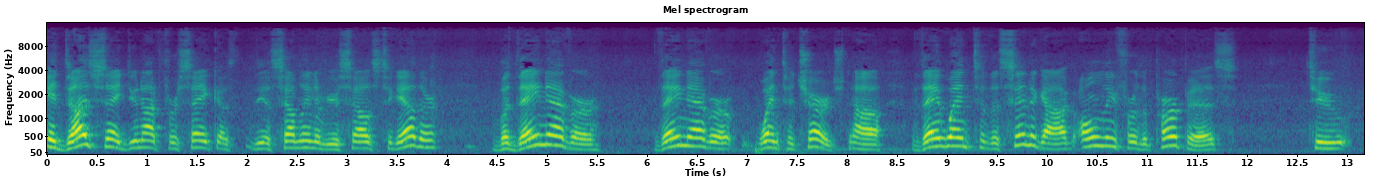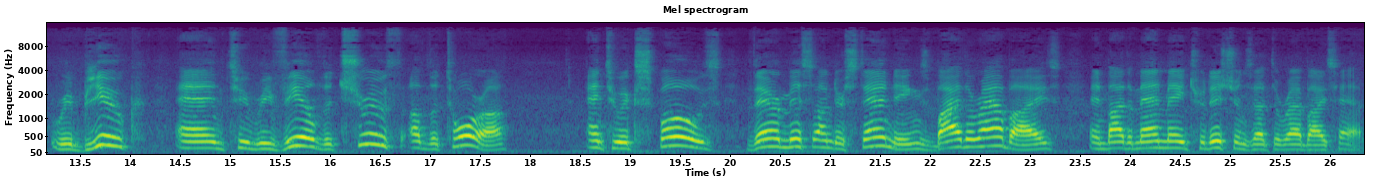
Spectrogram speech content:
it does say, do not forsake the assembling of yourselves together, but they never, they never went to church. Now, they went to the synagogue only for the purpose to rebuke and to reveal the truth of the Torah and to expose their misunderstandings by the rabbis and by the man made traditions that the rabbis had.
